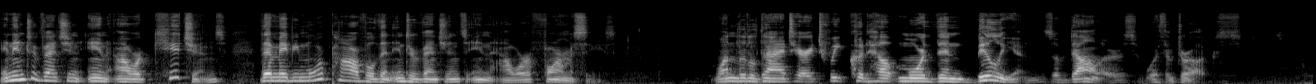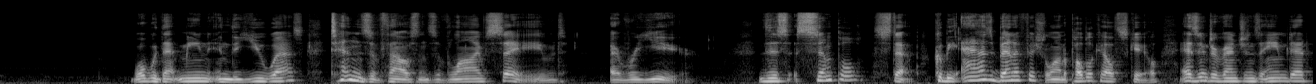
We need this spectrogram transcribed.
an intervention in our kitchens that may be more powerful than interventions in our pharmacies. One little dietary tweak could help more than billions of dollars worth of drugs. What would that mean in the U.S.? Tens of thousands of lives saved every year. This simple step could be as beneficial on a public health scale as interventions aimed at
